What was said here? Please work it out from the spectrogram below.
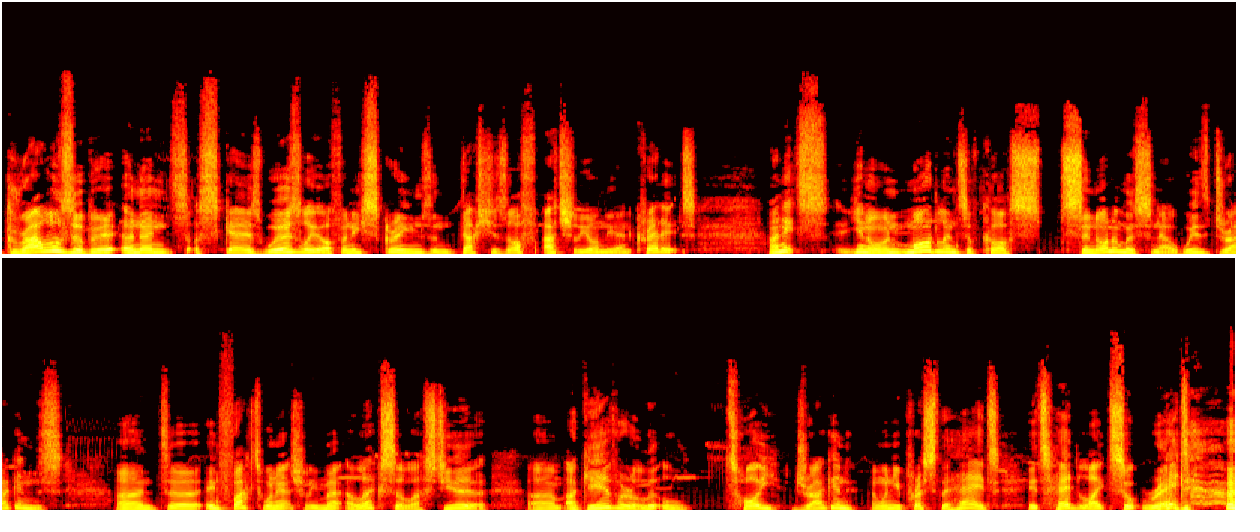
growls a bit and then sort of scares Worsley off and he screams and dashes off actually on the end credits. And it's, you know, and Magdalen's, of course, synonymous now with dragons. And uh, in fact, when I actually met Alexa last year, um, I gave her a little toy dragon. And when you press the head, its head lights up red.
